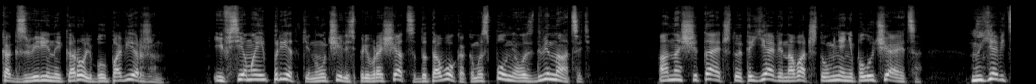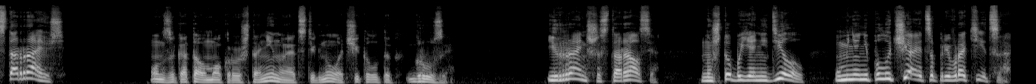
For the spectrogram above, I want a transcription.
как звериный король был повержен. И все мои предки научились превращаться до того, как им исполнилось двенадцать. Она считает, что это я виноват, что у меня не получается. Но я ведь стараюсь!» Он закатал мокрую штанину и отстегнул от щиколоток грузы. «И раньше старался, но что бы я ни делал, у меня не получается превратиться».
